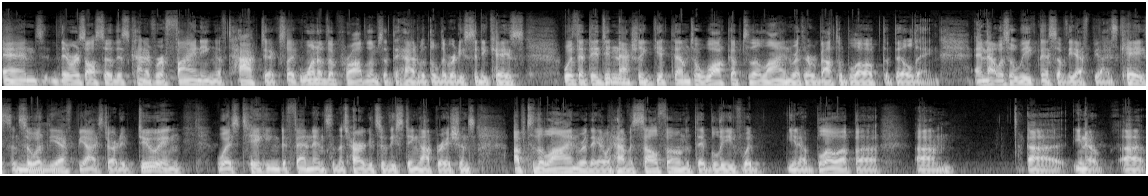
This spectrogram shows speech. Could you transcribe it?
and there was also this kind of refining of tactics. Like one of the problems that they had with the Liberty City case was that they didn't actually get them to walk up to the line where they were about to blow up the building. And that was a weakness of the FBI's case. And so what the FBI started doing was taking defendants and the targets of these sting operations up to the line where they would have a cell phone that they believe would, you know, blow up a, um, uh, you know, uh,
